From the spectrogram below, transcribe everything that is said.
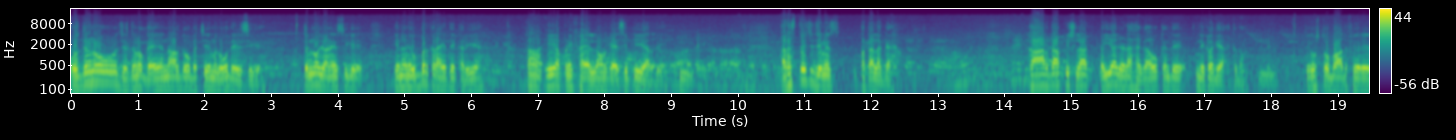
ਉਸ ਦਿਨ ਉਹ, ਜਿਸ ਦਿਨ ਉਹ ਗਏ, ਨਾਲ ਦੋ ਬੱਚੇ ਮਲੋਹ ਦੇ ਸੀਗੇ। ਤਿੰਨੋਂ ਜਾਣੇ ਸੀਗੇ, ਇਹਨਾਂ ਨੇ ਉੱਭਰ ਕਿਰਾਏ ਤੇ ਕਰੀ ਆ। ਤਾਂ ਇਹ ਆਪਣੀ ਫਾਈਲ ਲਾਉਣ ਗਏ ਸੀ ਪੀਆਰ ਦੀ। ਰਸਤੇ 'ਚ ਜਿਵੇਂ ਪਤਾ ਲੱਗਾ ਕਾਰ ਦਾ ਪਿਛਲਾ ਪਹੀਆ ਜਿਹੜਾ ਹੈਗਾ ਉਹ ਕਹਿੰਦੇ ਨਿਕਲ ਗਿਆ ਇੱਕਦਮ। ਤੇ ਉਸ ਤੋਂ ਬਾਅਦ ਫਿਰ ਇਹ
